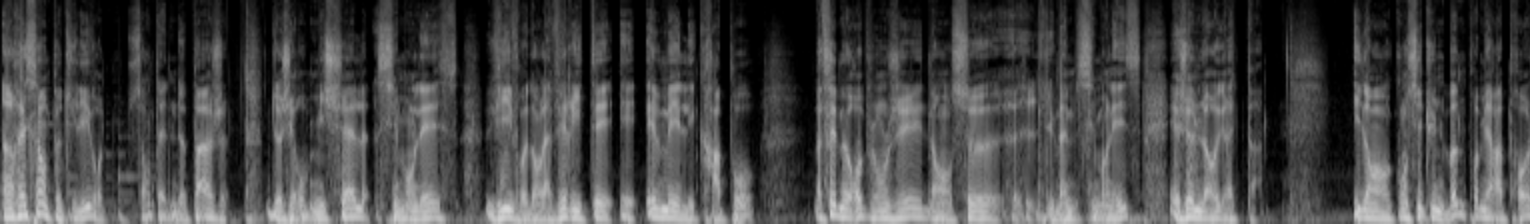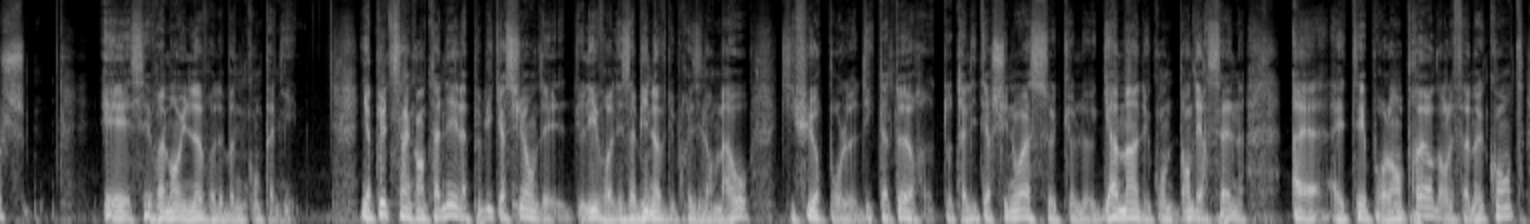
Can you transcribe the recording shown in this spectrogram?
Un récent petit livre, centaine de pages, de Jérôme Michel, Simon Lès, Vivre dans la vérité et aimer les crapauds, m'a fait me replonger dans ceux euh, du même Simon Lès, et je ne le regrette pas. Il en constitue une bonne première approche, et c'est vraiment une œuvre de bonne compagnie. Il y a plus de 50 années, la publication du livre Les habits neufs du président Mao, qui furent pour le dictateur totalitaire chinois ce que le gamin du comte d'Andersen a, été pour l'empereur dans le fameux conte,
